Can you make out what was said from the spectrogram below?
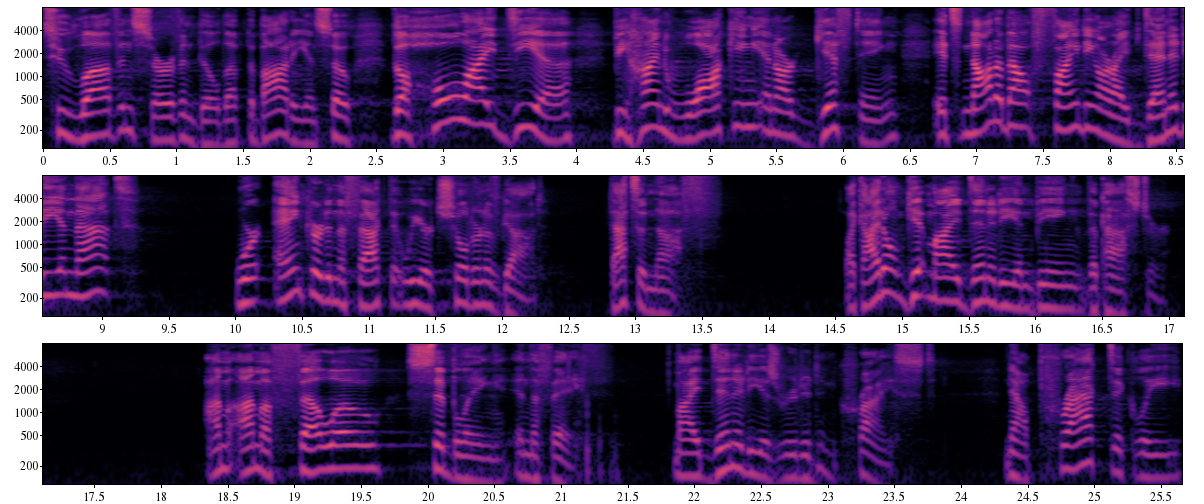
to love and serve and build up the body. And so the whole idea behind walking in our gifting, it's not about finding our identity in that. We're anchored in the fact that we are children of God. That's enough. Like, I don't get my identity in being the pastor. I'm, I'm a fellow sibling in the faith. My identity is rooted in Christ. Now, practically,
